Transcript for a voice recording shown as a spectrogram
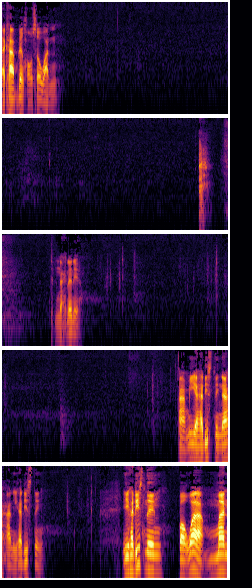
นะครับ เรื่องของสวรรค์ถึงไหนแล้วเนี่ยอ่ามีอีกฮะดิษหนึ่งนะ อ่านอีกฮะดิษหนึ่งอีกฮะดิษหนึ่งบอกว่ามัน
